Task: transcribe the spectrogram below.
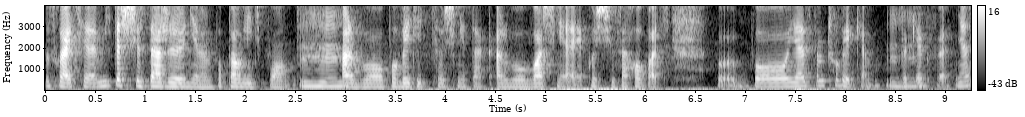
no słuchajcie, mi też się zdarzy, nie wiem, popełnić błąd, Mhm. albo powiedzieć coś nie tak, albo właśnie jakoś się zachować, bo, bo ja jestem człowiekiem, tak jak Wy, nie?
